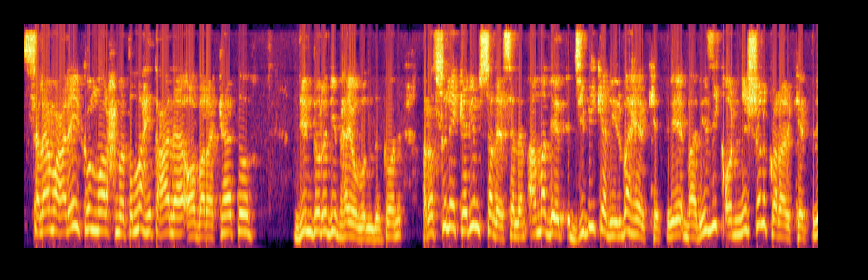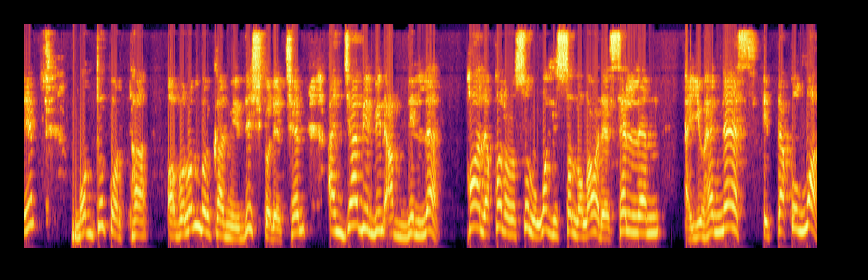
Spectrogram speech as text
সালাম আলাইকুম রহমতুল্লাহ তাআলা ওয়া বারাকাতুহ দিন দরদি ভাই ও বন্ধুগণ রাসূল করিম সাল্লাল্লাহু আলাইহি সাল্লাম আমাদের জীবিকা নির্বাহের ক্ষেত্রে বা রিজিক অন্বেষণ করার ক্ষেত্রে মধ্যপন্থা অবলম্বন করার নির্দেশ করেছেন আন জাবির বিন আব্দুল্লাহ قال قال رسول الله صلى الله عليه وسلم أيها الناس اتقوا الله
